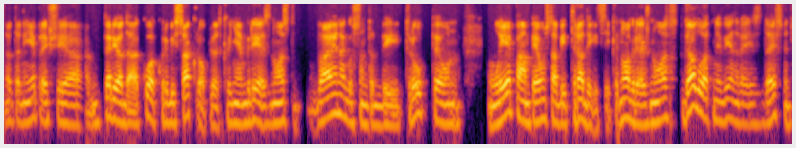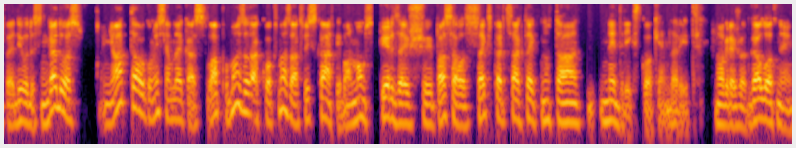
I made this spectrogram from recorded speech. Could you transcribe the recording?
no tad iepriekšējā periodā koku, kuri bija sakropļot, ka viņiem griez nost vainagus, un tad bija trupe un, un liepām. Pie mums tā bija tradīcija, ka nogriež nost galotni vienreiz desmit vai divdesmit gados. Viņi attaug un visiem liekas, lapu mazāk, koks mazāks, viss kārtībā. Un mums pieredzējuši pasaules eksperti sāk teikt, nu tā nedrīkst kokiem darīt. Nogriežot galotni,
